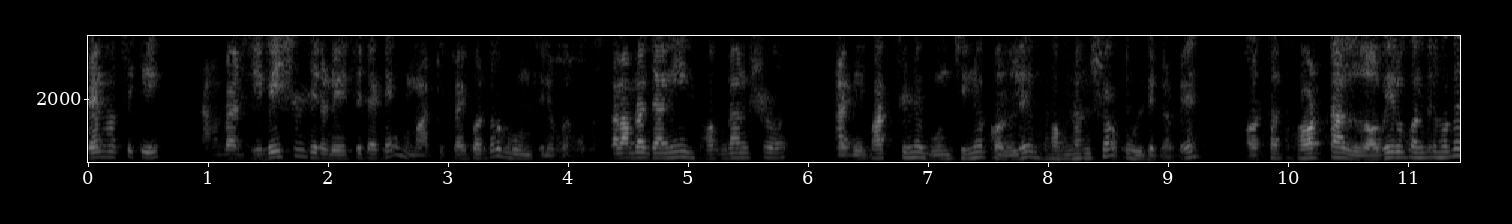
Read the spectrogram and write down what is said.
দেন হচ্ছে কি, আমরা ডিভিশন যেটা রয়েছে এটাকে মাল্টিপ্লাই করতে হবে গুণ চিহ্ন করতে হবে তাহলে আমরা জানি ভগ্নাংশ আগে ভাগ চিহ্ন, গুণ চিহ্ন করলে ভগ্নাংশ উল্টে যাবে। অর্থাৎ হরটা লবে রূপান্তর হবে,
